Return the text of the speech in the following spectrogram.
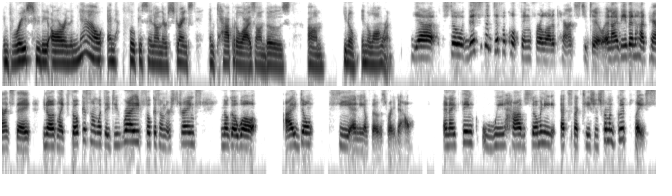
embrace who they are in the now and focus in on their strengths and capitalize on those, um, you know, in the long run. Yeah. So this is a difficult thing for a lot of parents to do. And I've even had parents say, you know, I'm like, focus on what they do right, focus on their strengths. And they'll go, well, I don't see any of those right now. And I think we have so many expectations from a good place.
